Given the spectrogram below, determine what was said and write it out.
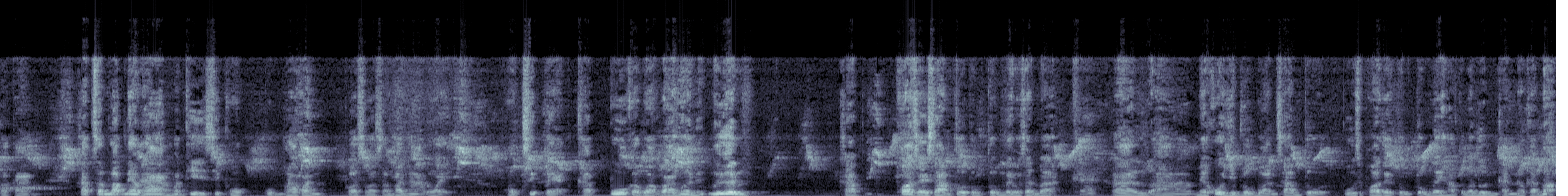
ประการ ครับสำหรับแนวทางวันที่ 16กลุ่มภาพันธ์พศ2568ครับ ปูก็บอกว่ามือมืออื่น ครับพ่อใส่สามตัวตรงๆเลยว่าสันบ่าค่ะ อ่าอ่าแม่ครู่หยิบลูกบอลสามตัวปู่สิพ่อใส่ตรงๆเลยครับก็มาลุ้นกันเนาะครับเนาะ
